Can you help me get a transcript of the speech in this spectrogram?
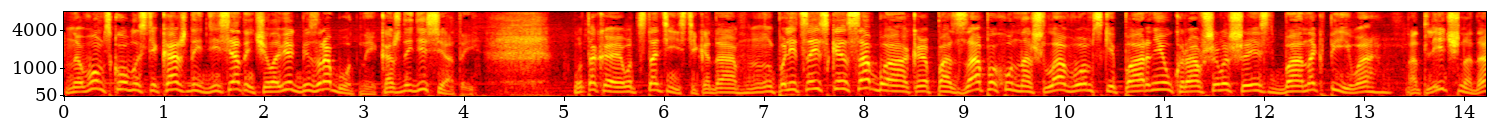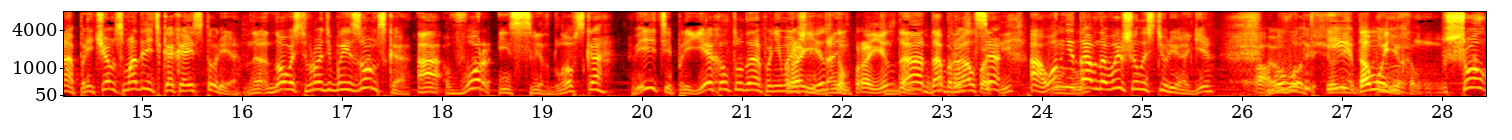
В Омской области каждый десятый человек безработный. Каждый десятый. Вот такая вот статистика, да. Полицейская собака по запаху нашла в Омске парня, укравшего 6 банок пива. Отлично, да. Причем, смотрите, какая история. Новость вроде бы из Омска, а вор из Свердловска. Видите, приехал туда, понимаешь? Проездом, да- проездом. Да, Ну, добрался. хотел попить. А он Мгм. недавно вышел из тюряги. А, ну вот и всё, и домой ехал. Шел,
